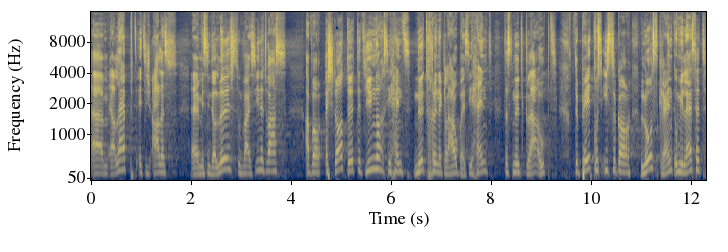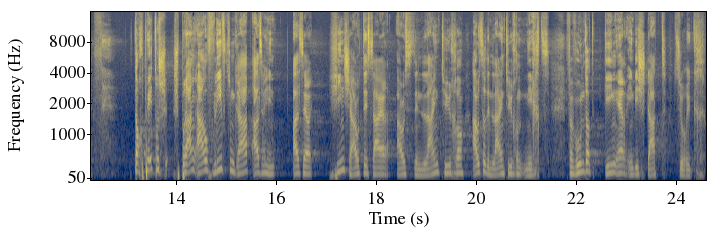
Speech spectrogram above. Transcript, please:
ähm, er lebt, jetzt ist alles, äh, wir sind erlöst und weiß ich nicht was. Aber es steht dort, die Jünger, sie haben es nicht können glauben. Sie haben das nicht geglaubt. Der Petrus ist sogar losgerannt und wir lesen, doch Petrus sprang auf, lief zum Grab, als er, hin, als er hinschaute, sah er aus den Leintüchern, außer den Leintüchern nichts. Verwundert ging er in die Stadt zurück.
